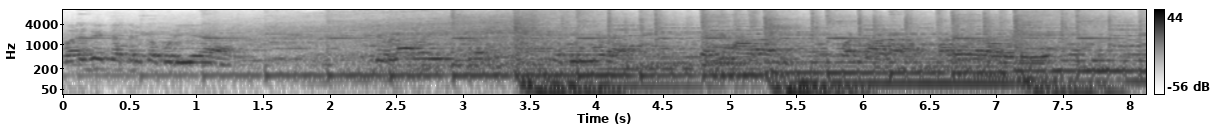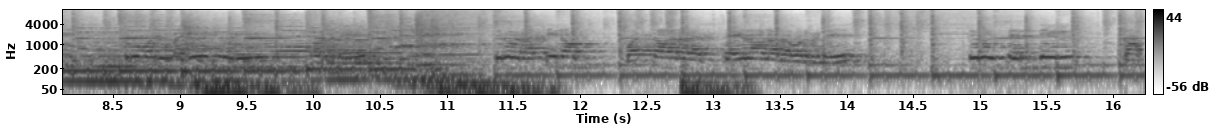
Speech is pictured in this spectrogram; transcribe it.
வருகை தந்திருக்கக்கூடிய இந்த விழாவை சிறப்பிக்கக்கூடிய வட்டார தலைவர் அவர்களே திருமதி மகேஸ்வரி அவர்களே திரு ரத்தினம் வட்டார செயலாளர் அவர்களே திரு செந்தில் க-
